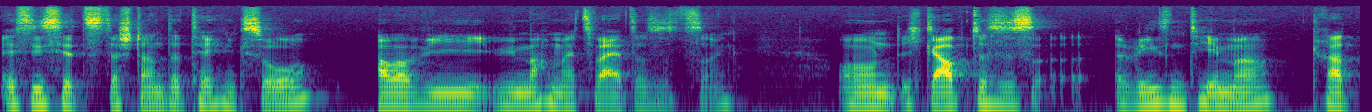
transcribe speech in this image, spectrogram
es ist jetzt der Stand der Technik so, aber wie, wie machen wir jetzt weiter sozusagen? Und ich glaube, das ist ein Riesenthema, gerade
